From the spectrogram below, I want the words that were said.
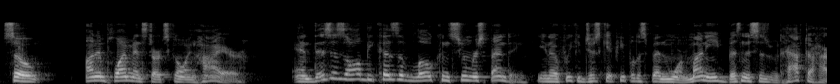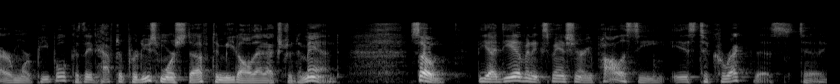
So unemployment starts going higher. And this is all because of low consumer spending. You know, if we could just get people to spend more money, businesses would have to hire more people because they'd have to produce more stuff to meet all that extra demand. So the idea of an expansionary policy is to correct this, to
